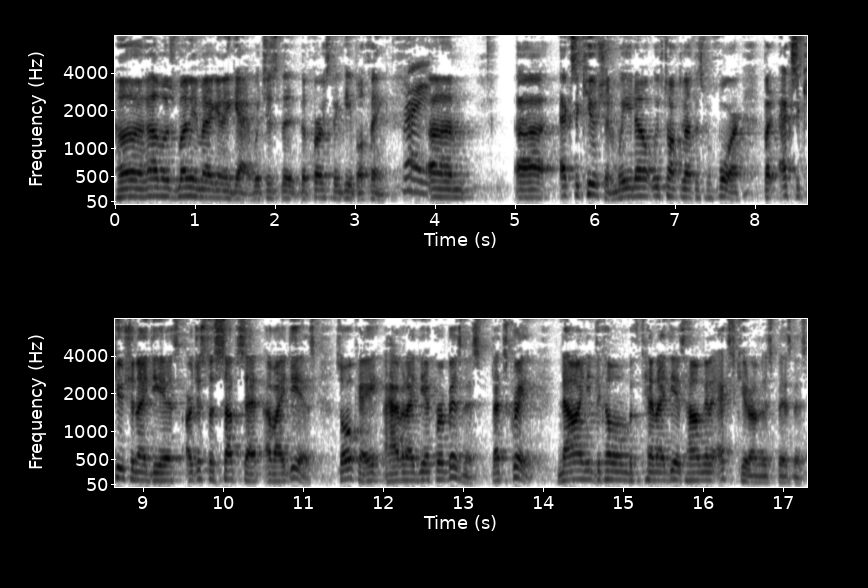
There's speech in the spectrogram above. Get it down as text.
uh, how much money am I going to get, which is the the first thing people think. Right. Um, uh, execution. We know we've talked about this before, but execution ideas are just a subset of ideas. So, okay, I have an idea for a business. That's great. Now I need to come up with ten ideas how I'm going to execute on this business.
